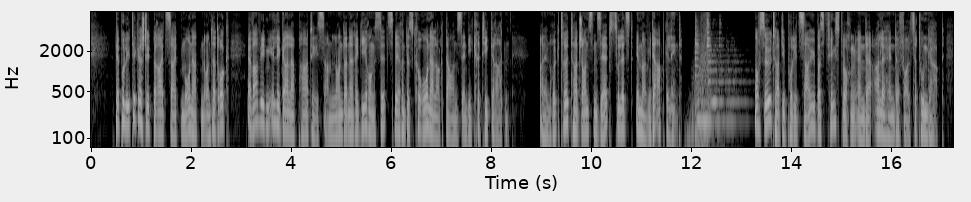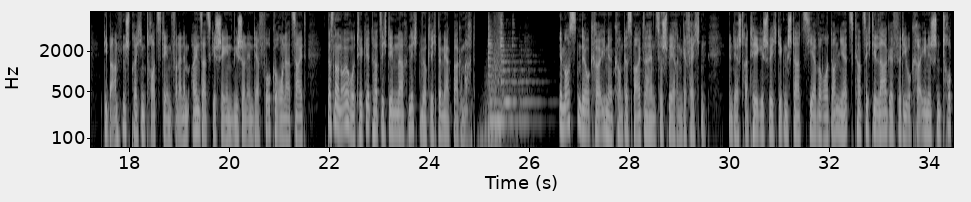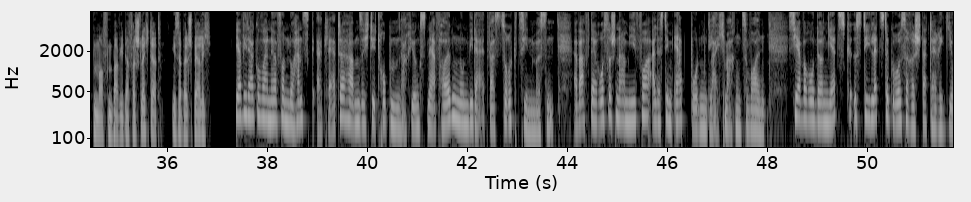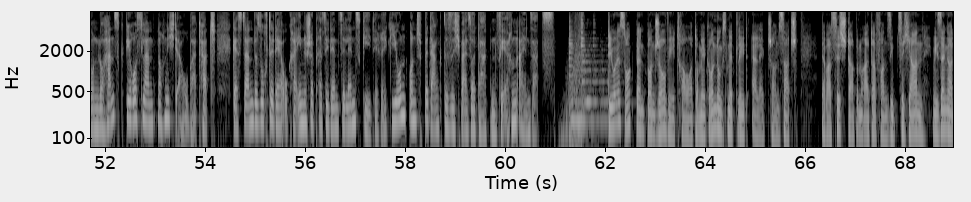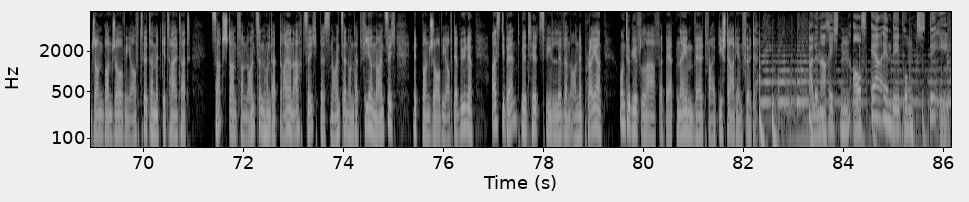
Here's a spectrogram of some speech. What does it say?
Der Politiker steht bereits seit Monaten unter Druck. Er war wegen illegaler Partys am Londoner Regierungssitz während des Corona-Lockdowns in die Kritik geraten. Einen Rücktritt hat Johnson selbst zuletzt immer wieder abgelehnt. Auf Sylt hat die Polizei übers Pfingstwochenende alle Hände voll zu tun gehabt. Die Beamten sprechen trotzdem von einem Einsatzgeschehen wie schon in der Vor-Corona-Zeit. Das 9-Euro-Ticket hat sich demnach nicht wirklich bemerkbar gemacht. Im Osten der Ukraine kommt es weiterhin zu schweren Gefechten. In der strategisch wichtigen Stadt Sjeverodonetsk hat sich die Lage für die ukrainischen Truppen offenbar wieder verschlechtert. Isabel Sperlich. Ja, wie der Gouverneur von Luhansk erklärte, haben sich die Truppen nach jüngsten Erfolgen nun wieder etwas zurückziehen müssen. Er warf der russischen Armee vor, alles dem Erdboden gleichmachen zu wollen. Sjeverodonetsk ist die letzte größere Stadt der Region Luhansk, die Russland noch nicht erobert hat. Gestern besuchte der ukrainische Präsident Zelensky die Region und bedankte sich bei Soldaten für ihren Einsatz. Die US-Rockband Bon Jovi trauert um ihr Gründungsmitglied Alec John Such. Der Bassist starb im Alter von 70 Jahren, wie Sänger John Bon Jovi auf Twitter mitgeteilt hat. Such stand von 1983 bis 1994 mit Bon Jovi auf der Bühne, als die Band mit Hits wie Livin' on a Prayer und To Give Love a Bad Name weltweit die Stadien füllte. Alle Nachrichten auf rnd.de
